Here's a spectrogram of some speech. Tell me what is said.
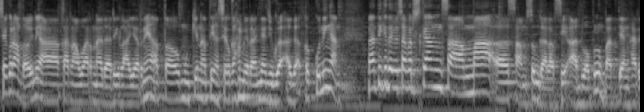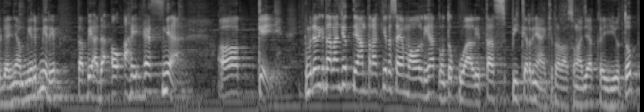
Saya kurang tahu ini uh, karena warna dari layarnya atau mungkin nanti hasil kameranya juga agak kekuningan. Nanti kita bisa versikan sama uh, Samsung Galaxy A24 yang harganya mirip-mirip tapi ada OIS-nya. Oke, kemudian kita lanjut yang terakhir saya mau lihat untuk kualitas speakernya. Kita langsung aja ke YouTube.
